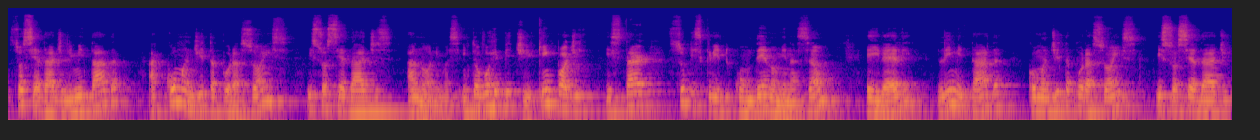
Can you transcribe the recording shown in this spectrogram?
Sociedade Limitada, a Comandita por Ações e Sociedades Anônimas. Então, vou repetir: quem pode estar subscrito com denominação EIRELI, Limitada, Comandita por Ações e Sociedade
